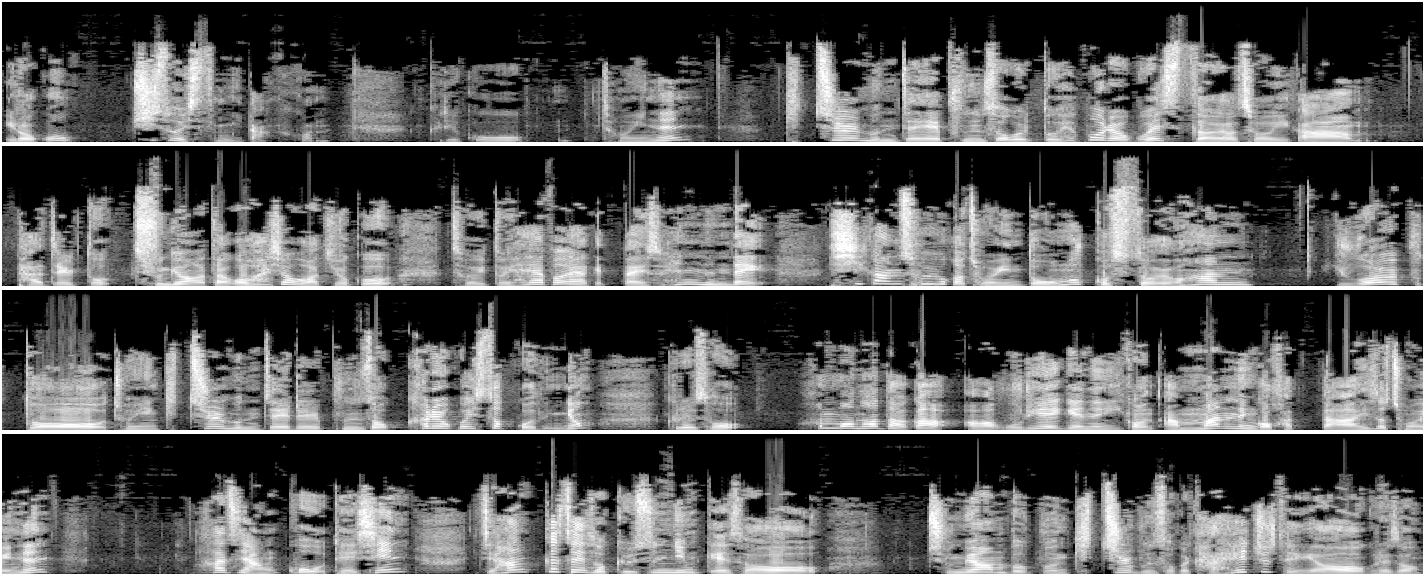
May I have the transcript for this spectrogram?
이러고 취소했습니다. 그건 그리고 저희는 기출 문제 분석을 또 해보려고 했어요. 저희가 다들 또 중요하다고 하셔가지고 저희도 해봐야겠다 해서 했는데 시간 소요가 저희 너무 컸어요. 한 6월부터 저희 기출 문제를 분석하려고 했었거든요. 그래서 한번 하다가 아 우리에게는 이건 안 맞는 것 같다 해서 저희는 하지 않고 대신 이제 한 끝에서 교수님께서 중요한 부분 기출 분석을 다 해주세요. 그래서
